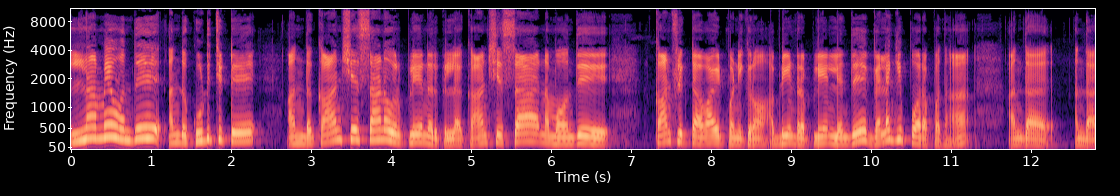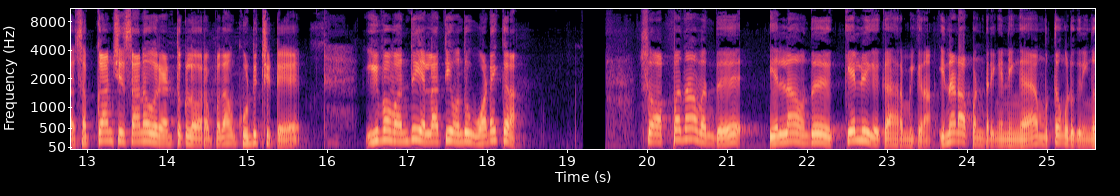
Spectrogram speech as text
எல்லாமே வந்து அந்த குடிச்சிட்டு அந்த கான்ஷியஸான ஒரு பிளேன் இருக்குல்ல கான்ஷியஸாக நம்ம வந்து கான்ஃப்ளிக்ட் அவாய்ட் பண்ணிக்கிறோம் அப்படின்ற பிளேன்லேருந்து விலகி போகிறப்ப தான் அந்த அந்த சப்கான்ஷியஸான ஒரு இடத்துக்குள்ளே வரப்போ தான் குடிச்சிட்டு இவன் வந்து எல்லாத்தையும் வந்து உடைக்கிறான். ஸோ அப்போ தான் வந்து எல்லாம் வந்து கேள்வி கேட்க ஆரம்பிக்கிறான். என்னடா பண்ணுறீங்க நீங்கள் முத்தம் கொடுக்குறீங்க?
